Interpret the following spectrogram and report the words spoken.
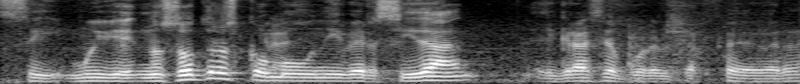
Sí, muy bien. Nosotros como universidad, eh, gracias por el café, ¿verdad?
